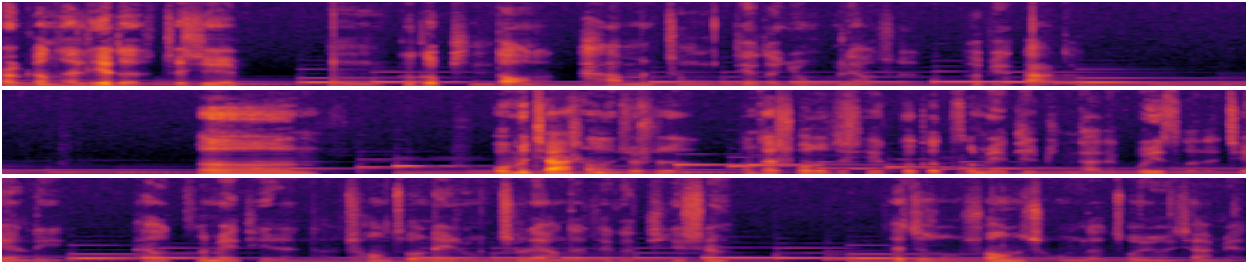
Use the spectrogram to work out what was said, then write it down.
而刚才列的这些，嗯，各个频道呢，他们整体的用户量是特别大的，嗯。我们加上了就是刚才说的这些各个自媒体平台的规则的建立，还有自媒体人他创作内容质量的这个提升，在这种双重的作用下面，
